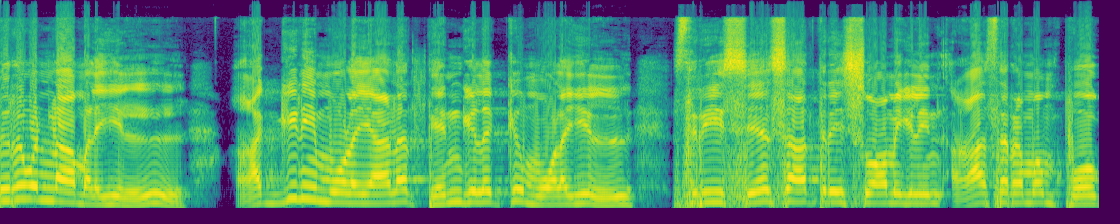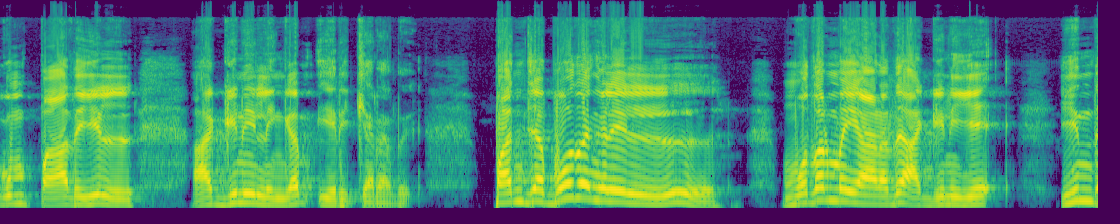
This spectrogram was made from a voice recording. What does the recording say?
திருவண்ணாமலையில் அக்னி மூலையான தென்கிழக்கு மூலையில் ஸ்ரீ சேஷாத்ரி சுவாமிகளின் ஆசிரமம் போகும் பாதையில் அக்னி லிங்கம் இருக்கிறது. பஞ்சபூதங்களில் முதன்மையானது அக்னியே. இந்த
